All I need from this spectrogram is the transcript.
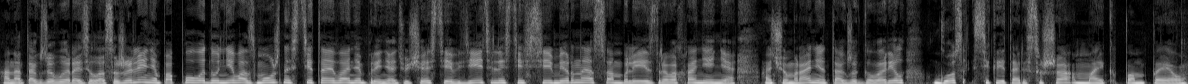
Она также выразила сожаление по поводу невозможности Тайваня принять участие в деятельности Всемирной ассамблеи здравоохранения, о чем ранее также говорил госсекретарь США Майк Помпео.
